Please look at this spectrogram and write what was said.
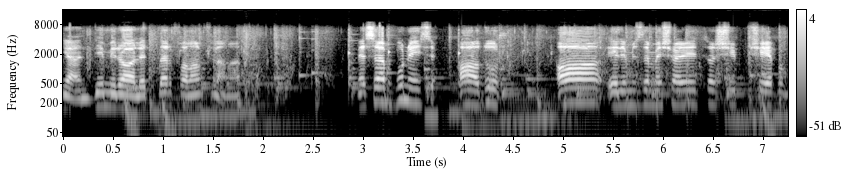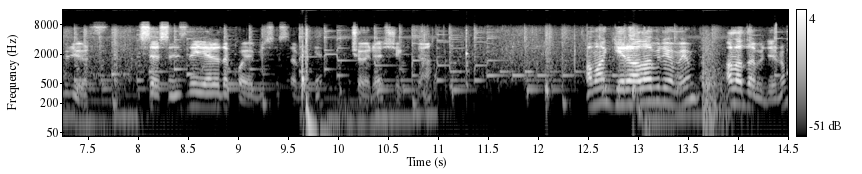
Yani demir aletler falan filan artık. Mesela bu neyse... Aa dur. Aa elimizde meşaleyi taşıyıp şey yapabiliyoruz. İsterseniz de yere de koyabilirsiniz tabii ki. Şöyle şekilde. Ama geri alabiliyor muyum? Alabiliyorum.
